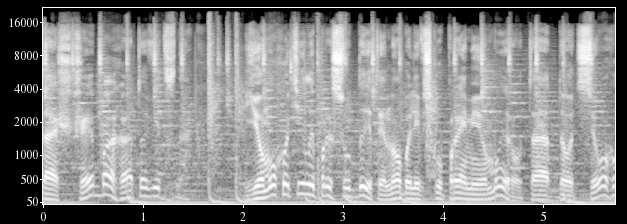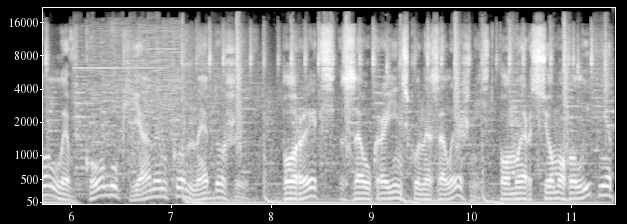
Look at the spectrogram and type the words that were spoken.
та ще багато відзнак. Йому хотіли присудити Нобелівську премію миру, та до цього Левко Лук'яненко не дожив. Борець за українську незалежність помер 7 липня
